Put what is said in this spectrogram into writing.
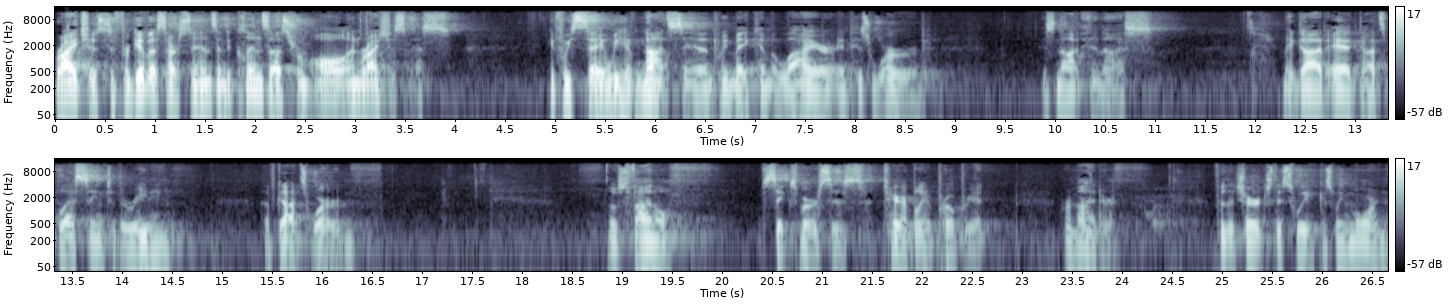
righteous to forgive us our sins and to cleanse us from all unrighteousness. If we say we have not sinned, we make him a liar, and his word is not in us. May God add God's blessing to the reading of God's word those final six verses, terribly appropriate reminder for the church this week as we mourn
